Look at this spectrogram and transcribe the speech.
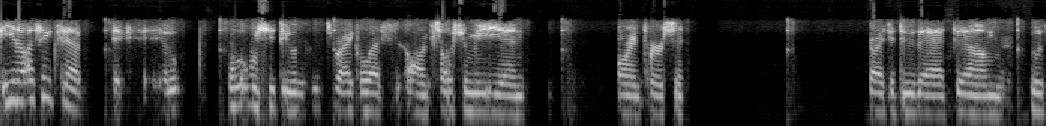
you know, I think that it, what we should do is strike less on social media and or in person. Try to do that um, with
